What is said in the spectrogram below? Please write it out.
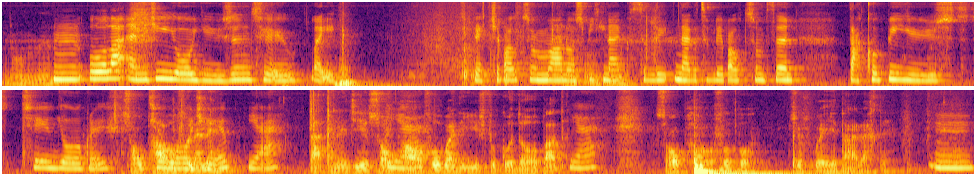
You know what I mean? Mm, all that energy you're using to like bitch about someone or speak negatively negatively about something that could be used to your growth So powerful, towards you. Yeah, that energy is so yeah. powerful, whether used for good or bad. Yeah. So powerful, but just where you direct it. Mm.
